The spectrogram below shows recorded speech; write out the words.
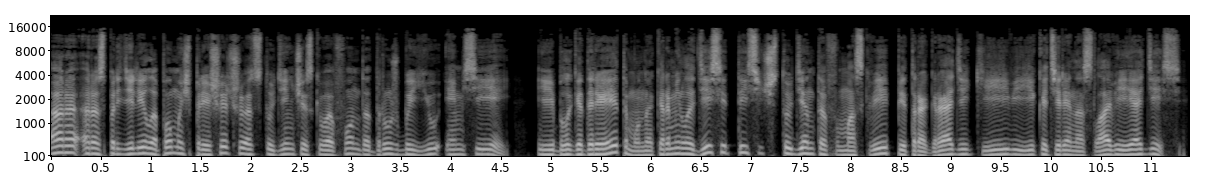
Ара распределила помощь, пришедшую от студенческого фонда дружбы UMCA, и благодаря этому накормила 10 тысяч студентов в Москве, Петрограде, Киеве, Екатеринославе и Одессе.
